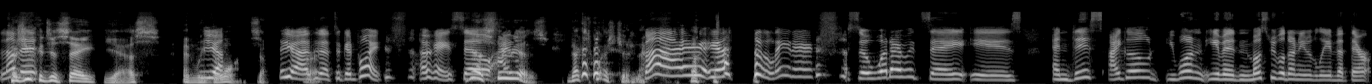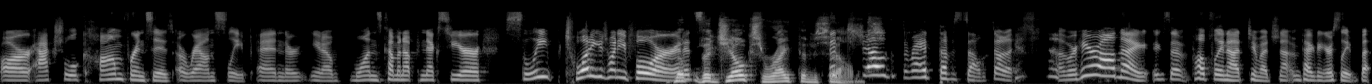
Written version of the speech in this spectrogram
Because you could just say yes and we yeah. go on. So yeah, right. that's a good point. Okay, so yes, there I, is. Next question. Bye. yeah, later. So what I would say is and this, I go, you won't even, most people don't even believe that there are actual conferences around sleep. And there, you know, one's coming up next year, Sleep 2024. The, and it's, the jokes write themselves. The jokes write themselves. Totally. Uh, we're here all night, except hopefully not too much, not impacting our sleep. But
